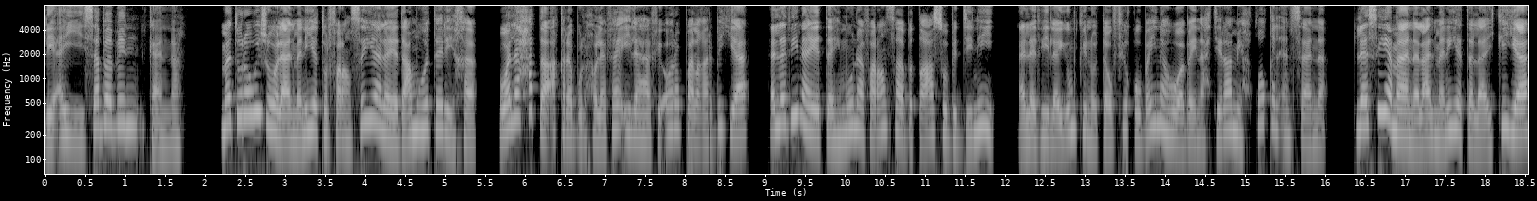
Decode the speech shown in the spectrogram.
لأي سبب كان. ما تروجه العلمانية الفرنسية لا يدعمه التاريخ ولا حتى أقرب الحلفاء لها في أوروبا الغربية الذين يتهمون فرنسا بالتعصب الديني الذي لا يمكن التوفيق بينه وبين احترام حقوق الإنسان. لا سيما أن العلمانية اللايكية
